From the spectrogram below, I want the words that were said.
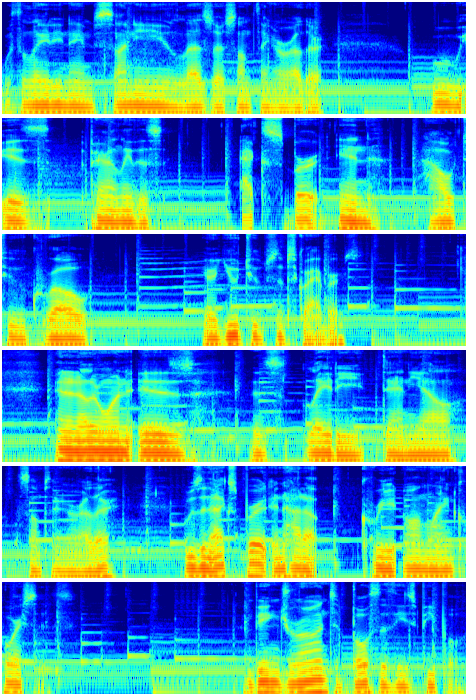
with a lady named Sunny Les or something or other, who is apparently this expert in how to grow your YouTube subscribers. And another one is this lady, Danielle something or other, who's an expert in how to create online courses. I'm being drawn to both of these people.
